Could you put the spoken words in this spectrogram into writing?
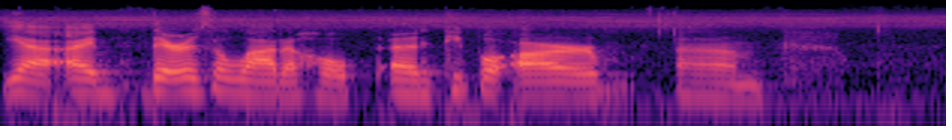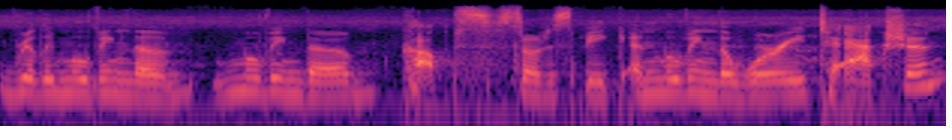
Yeah, I, there is a lot of hope, and people are um, really moving the moving the cups, so to speak, and moving the worry to action.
